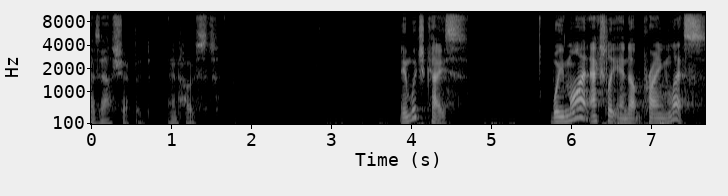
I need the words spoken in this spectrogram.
as our shepherd and host. In which case, we might actually end up praying less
